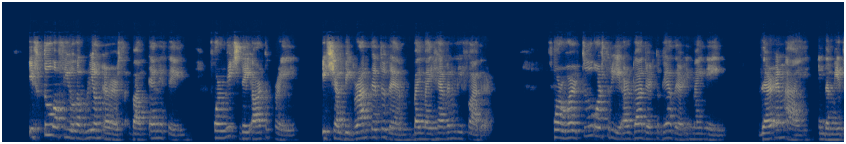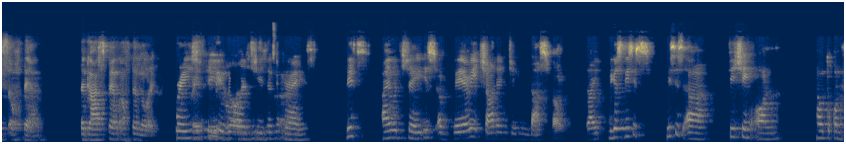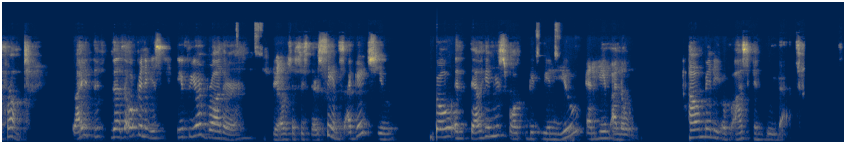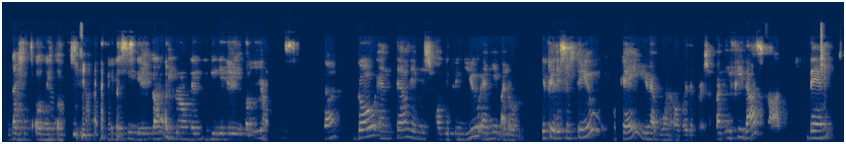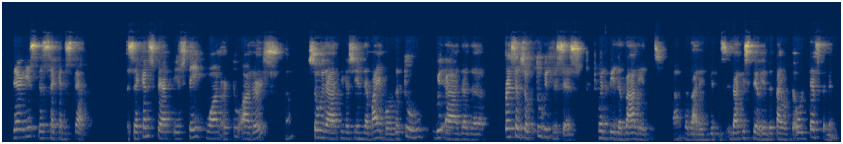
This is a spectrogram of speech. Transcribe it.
If two of you agree on earth about anything for which they are to pray, it shall be granted to them by my heavenly Father. For where two or three are gathered together in my name, there am I in the midst of them. The gospel of the Lord. Praise, Praise to you, Lord Jesus Christ. This, I would say, is a very challenging gospel, right? Because this is this is a teaching on how to confront, right? The, the opening is if your brother, also sister, sins against you, go and tell him his fault between you and him alone. How many of us can do that? Sometimes it's only. When you see something wrong, then immediately. Go and tell him his fault between you and him alone. If he listens to you, okay, you have won over the person. But if he does not, then there is the second step. The second step is take one or two others, so that because in the Bible, the two, uh, the the presence of two witnesses would be the valid, uh, the valid witness. That is still in the time of the Old Testament.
